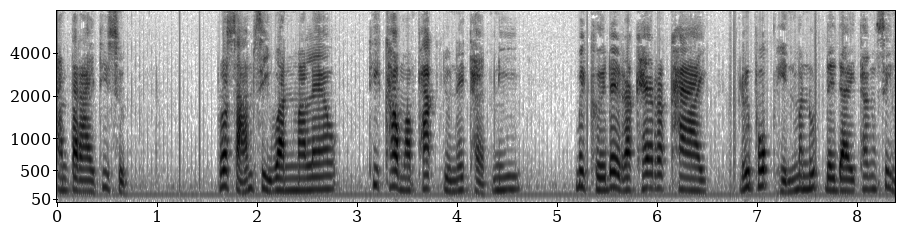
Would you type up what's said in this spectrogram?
อันตรายที่สุด เพราะสามสี่วันมาแล้วที่เข้ามาพักอยู่ในแถบนี้ ไม่เคยได้ระแคะระคาย หรือพบเห็นมนุษย์ใด ๆ ทั้งสิ้น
